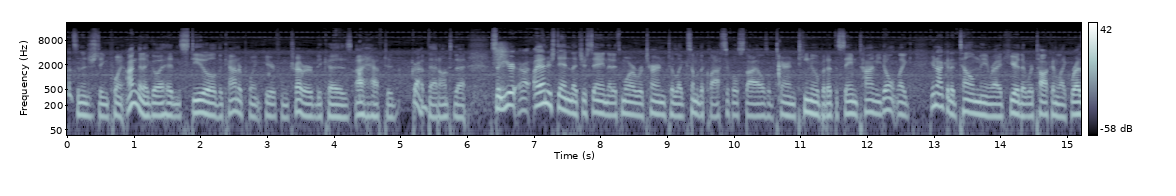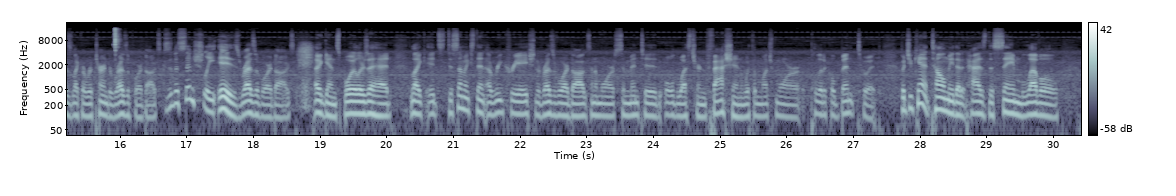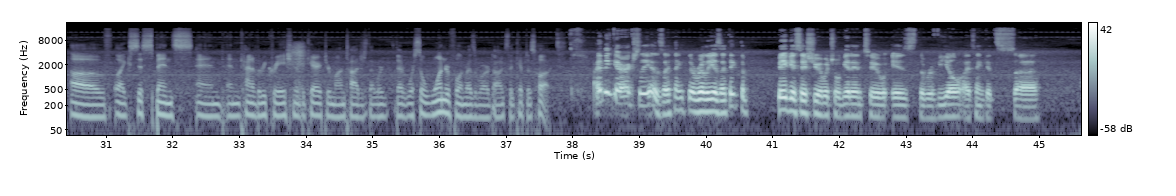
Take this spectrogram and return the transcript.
That's an interesting point. I'm going to go ahead and steal the counterpoint here from Trevor because I have to grab that onto that. So you're I understand that you're saying that it's more a return to like some of the classical styles of Tarantino, but at the same time you don't like you're not going to tell me right here that we're talking like res like a return to Reservoir Dogs because it essentially is Reservoir Dogs. Again, spoilers ahead. Like it's to some extent a recreation of Reservoir Dogs in a more cemented old western fashion with a much more political bent to it but you can't tell me that it has the same level of like suspense and and kind of the recreation of the character montages that were that were so wonderful in Reservoir Dogs that kept us hooked. I think there actually is. I think there really is. I think the biggest issue, which we'll get into, is the reveal. I think it's uh,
